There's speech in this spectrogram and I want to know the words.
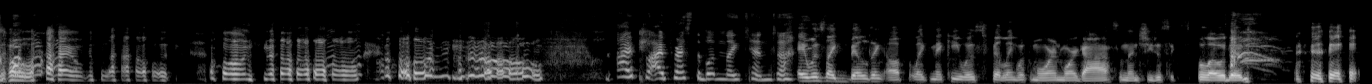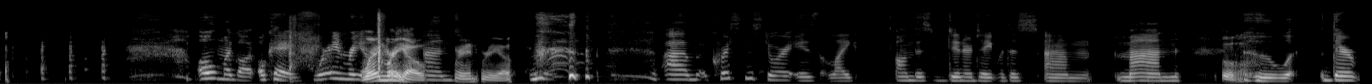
So loud. loud. Oh no. Oh no. I I pressed the button like 10 times. It was like building up, like Nicki was filling with more and more gas, and then she just exploded. Oh my god. Okay, we're in Rio. We're in Rio. And We're in Rio. um Kristen Stewart is like on this dinner date with this um man Ugh. who they're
